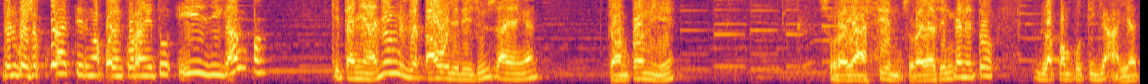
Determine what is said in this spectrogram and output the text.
Dan gak usah khawatir ngapalin Quran itu easy gampang. Kitanya aja yang gak tahu jadi susah ya kan. Contoh nih ya. Surah Yasin. Surah Yasin kan itu 83 ayat.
